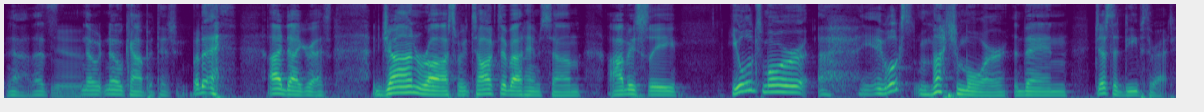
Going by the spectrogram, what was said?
nah. That's Yeah. no no competition. But I digress. John Ross. We talked about him some. Obviously, he looks more. Uh, he looks much more than just a deep threat.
